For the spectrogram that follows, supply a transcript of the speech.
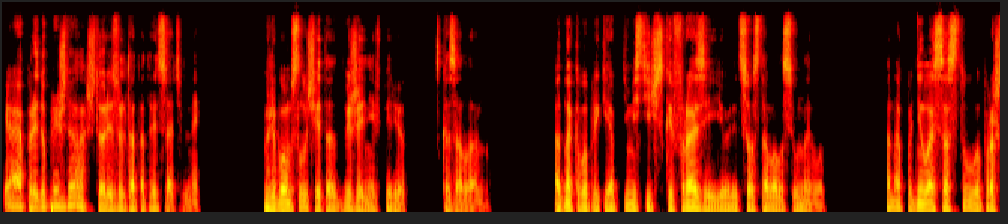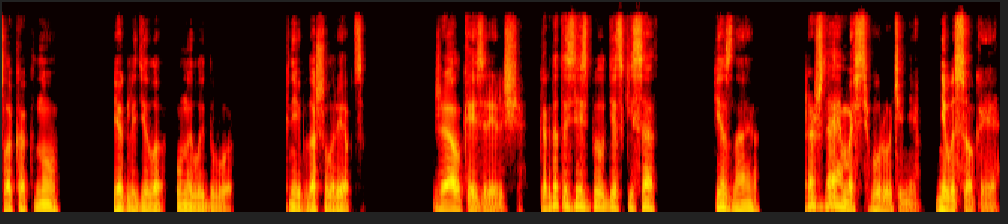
Я предупреждал, что результат отрицательный. В любом случае это движение вперед. сказала Анна. Однако, вопреки оптимистической фразе, ее лицо оставалось унылым. Она поднялась со стула, прошла к окну и оглядела унылый двор. К ней подошел Рябцев. Жалкое зрелище. Когда-то здесь был детский сад. Я знаю. Рождаемость в Урутине невысокая.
